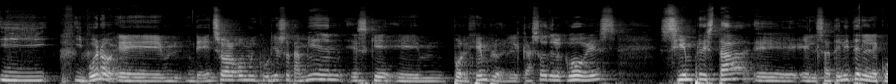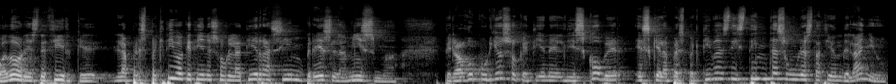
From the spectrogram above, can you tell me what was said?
Y, y bueno, eh, de hecho algo muy curioso también es que, eh, por ejemplo, en el caso del GOES, siempre está eh, el satélite en el Ecuador, es decir, que la perspectiva que tiene sobre la Tierra siempre es la misma. Pero algo curioso que tiene el Discover es que la perspectiva es distinta según la estación del año.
